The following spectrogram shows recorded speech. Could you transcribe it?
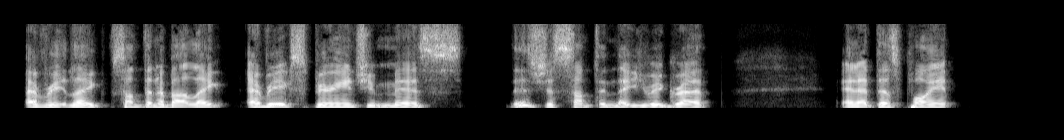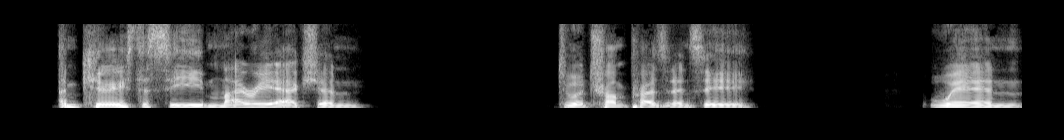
every, like something about like every experience you miss is just something that you regret. And at this point, I'm curious to see my reaction to a Trump presidency when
